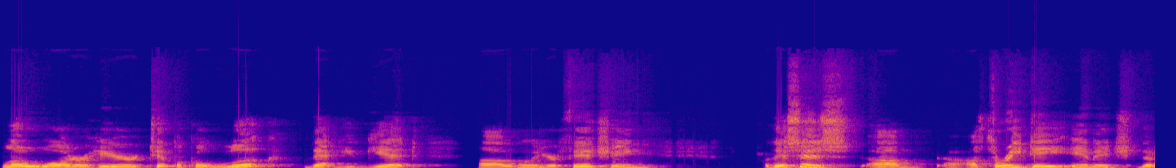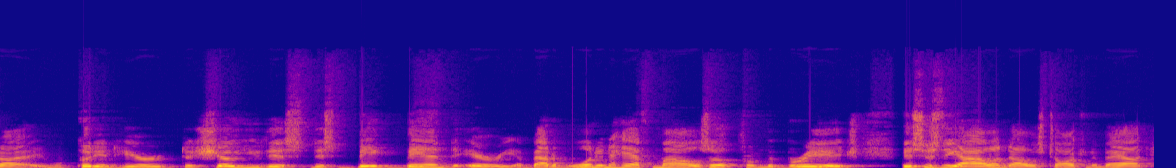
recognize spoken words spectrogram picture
low water here, typical look that you get uh, when you're fishing. This is um, a 3D image that I put in here to show you this, this big bend area, about one and a half miles up from the bridge. This is the island I was talking about.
